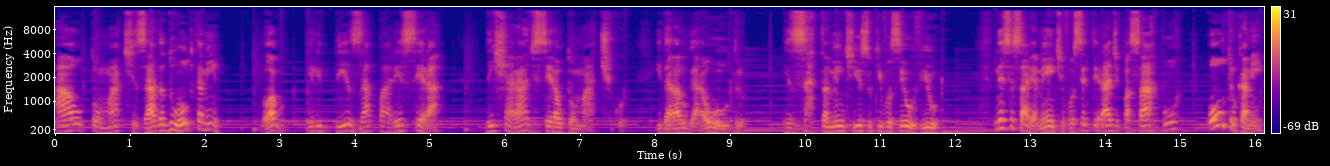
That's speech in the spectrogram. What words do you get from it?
automatizada do outro caminho. Logo, ele desaparecerá, deixará de ser automático e dará lugar ao outro. Exatamente isso que você ouviu. Necessariamente você terá de passar por outro caminho.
